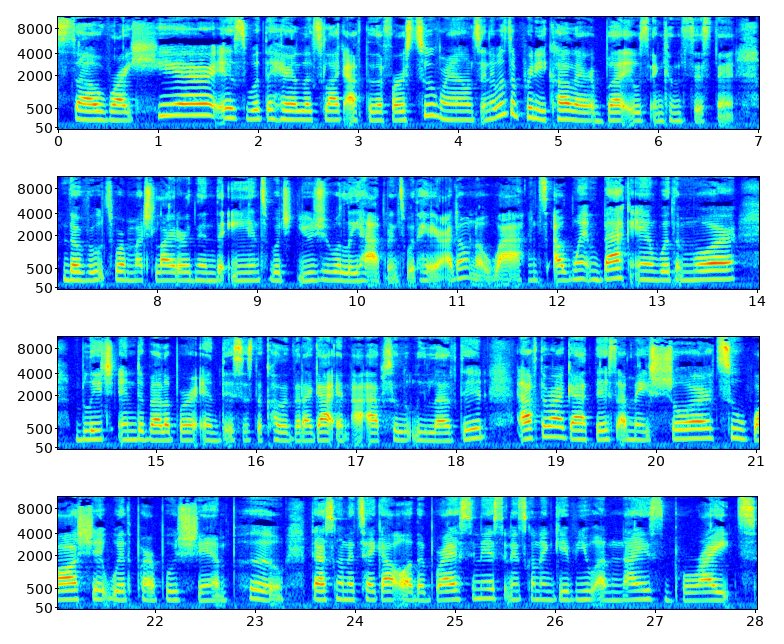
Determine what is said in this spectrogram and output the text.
So, right here is what the hair looks like after the first two rounds, and it was a pretty color, but it was inconsistent. The roots were much lighter than the ends, which usually happens with hair. I don't know why. I went back in with more bleach and developer, and this is the color that I got, and I absolutely loved it. After I got this, I made sure to wash it with purple shampoo. That's going to take out all the brassiness, and it's going to give you a nice, bright,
